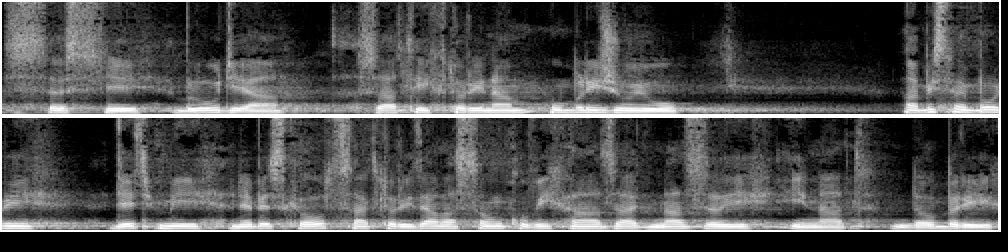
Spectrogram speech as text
cesti blúdia, za tých, ktorí nám ubližujú, aby sme boli deťmi nebeského Otca, ktorý dáva slnku vychádzať nad zlých i nad dobrých.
